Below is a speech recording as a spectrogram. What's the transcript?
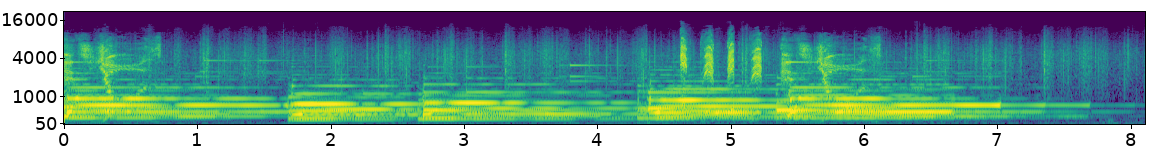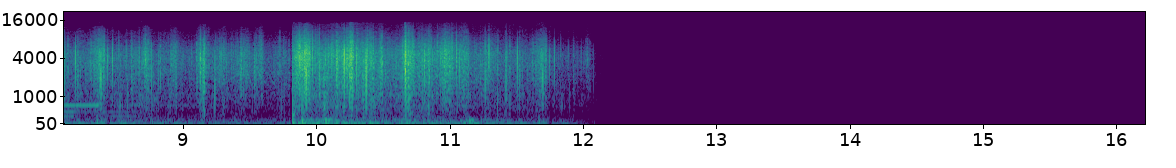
it's yours. It's yours.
